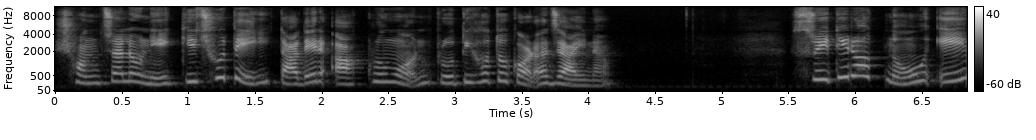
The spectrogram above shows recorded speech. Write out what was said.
সঞ্চালনে কিছুতেই তাদের আক্রমণ প্রতিহত করা যায় না। স্মৃতিরত্ন এ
